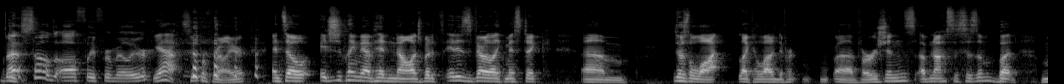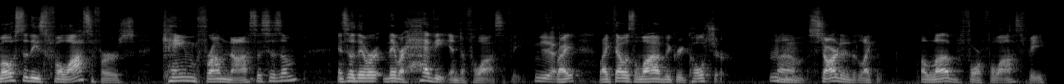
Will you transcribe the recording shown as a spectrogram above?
That sounds awfully familiar. yeah, super familiar. and so it's just a claim to have hidden knowledge, but it's, it is very like mystic. Um, there's a lot, like a lot of different uh, versions of Gnosticism, but most of these philosophers came from Gnosticism, and so they were they were heavy into philosophy. Yeah. Right. Like that was a lot of the Greek culture. Um, started like a love for philosophy,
